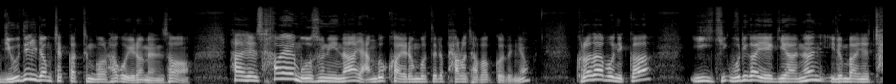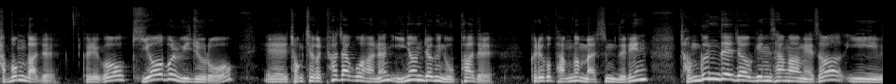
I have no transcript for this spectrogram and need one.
뉴딜 정책 같은 걸 하고 이러면서 사실 사회 모순이나 양극화 이런 것들을 바로 잡았거든요. 그러다 보니까 이 기- 우리가 얘기하는 이른바 이제 자본가들 그리고 기업을 위주로 예, 정책을 펴자고 하는 이념적인 우파들 그리고 방금 말씀드린 정근대적인 상황에서 이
